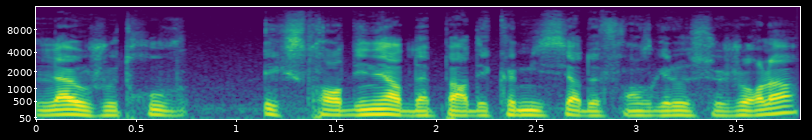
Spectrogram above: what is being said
Là où je trouve extraordinaire de la part des commissaires de France Gallo ce jour-là,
